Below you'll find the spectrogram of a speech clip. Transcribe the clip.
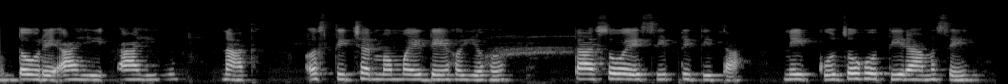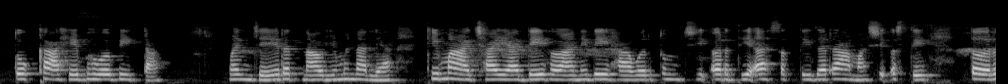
दौरे आहिउ नाथ, अस्ति चर्ममय देह यह, तासो ऐसी प्रीतिता नेको जो होती राम से, तो काहे भव बीता. म्हणजे रत्नावली म्हणाल्या की माझ्या या देह आणि देहावर तुमची अर्धी आसक्ती जर रामाशी असती तर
